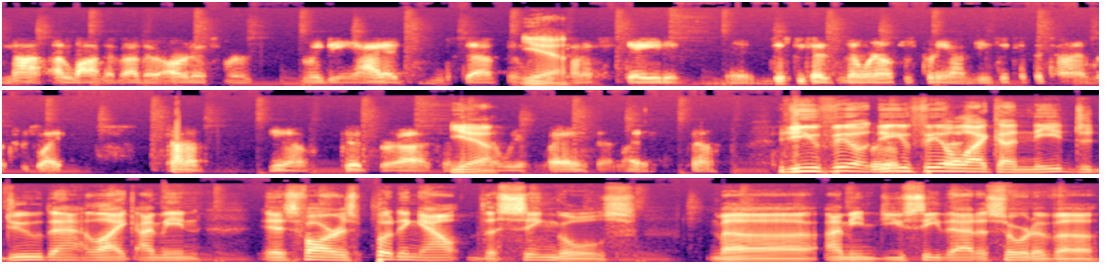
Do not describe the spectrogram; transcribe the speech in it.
not a lot of other artists were really being added and stuff. And Yeah. just kind of stayed and, just because no one else was putting out music at the time, which was like kind of you know good for us. in- Yeah. in a weird way. That like so. Do you feel do you feel upset. like a need to do that? Like, I mean, as far as putting out the singles, uh, I mean, do you see that as sort of a,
